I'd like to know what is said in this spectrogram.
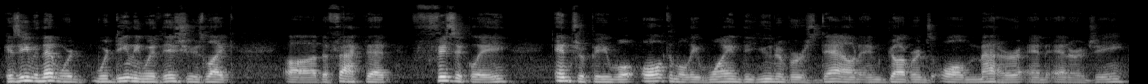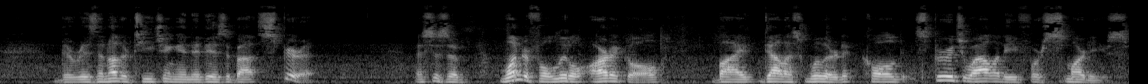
Because even then, we're, we're dealing with issues like uh, the fact that physically, entropy will ultimately wind the universe down and governs all matter and energy. There is another teaching, and it is about spirit. This is a wonderful little article by Dallas Willard called Spirituality for Smarties.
